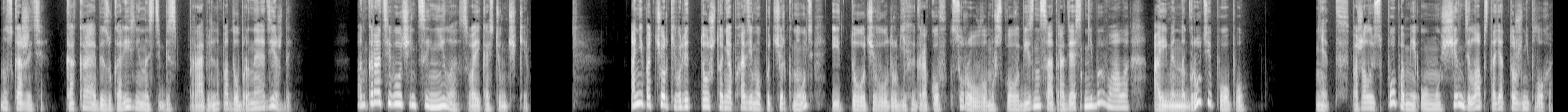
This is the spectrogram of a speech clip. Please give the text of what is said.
Но скажите, какая безукоризненность без правильно подобранной одежды? Панкратьева очень ценила свои костюмчики. Они подчеркивали то, что необходимо подчеркнуть, и то, чего у других игроков сурового мужского бизнеса отродясь не бывало, а именно грудь и попу. Нет, пожалуй, с попами у мужчин дела обстоят тоже неплохо.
